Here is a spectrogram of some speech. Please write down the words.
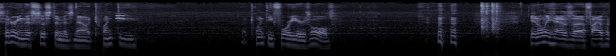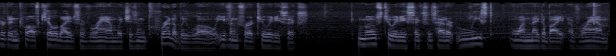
Considering this system is now 20, 24 years old, it only has uh, 512 kilobytes of RAM, which is incredibly low, even for a 286. Most 286s had at least 1 megabyte of RAM.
